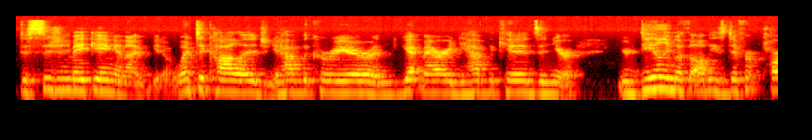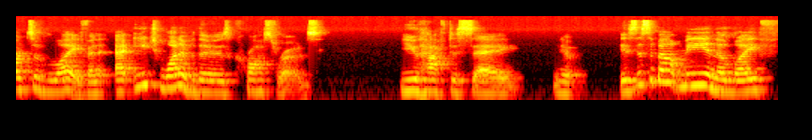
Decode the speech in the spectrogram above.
decision making and I've you know, went to college and you have the career and you get married and you have the kids and you're, you're dealing with all these different parts of life. And at each one of those crossroads, you have to say, you know, is this about me and the life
